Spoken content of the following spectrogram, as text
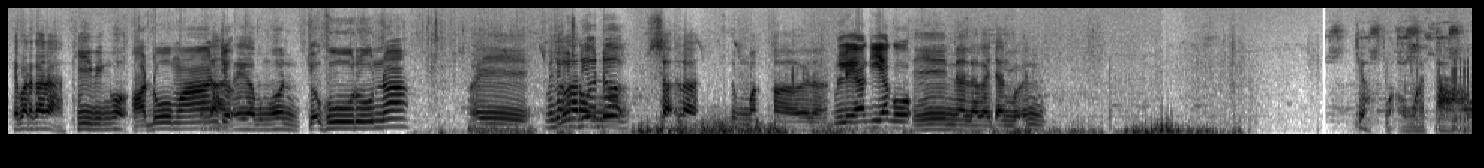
eh perkara aki bingung Aduh man, cok. Cok bungon. Cok guru na. Eh, Terus dia ada. sak lah. Demak ah lah. Beli lagi aku. Sina lah kacan. Cah, mau mah tahu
